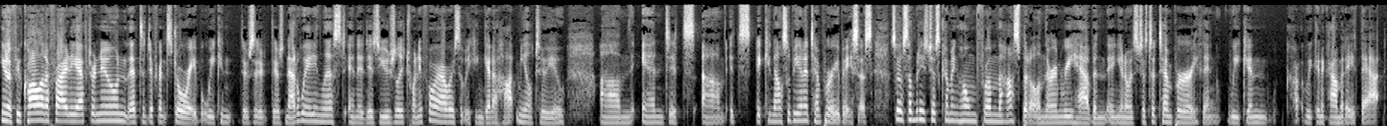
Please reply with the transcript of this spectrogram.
You know, if you call on a Friday afternoon, that's a different story. But we can. There's a there's not a waiting list, and it is usually 24 hours that we can get a hot meal to you. Um, and it's um, it's it can also be on a temporary basis. So if somebody's just coming home from the hospital and they're in rehab, and, and you know it's just a temporary thing, we can we can accommodate that.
